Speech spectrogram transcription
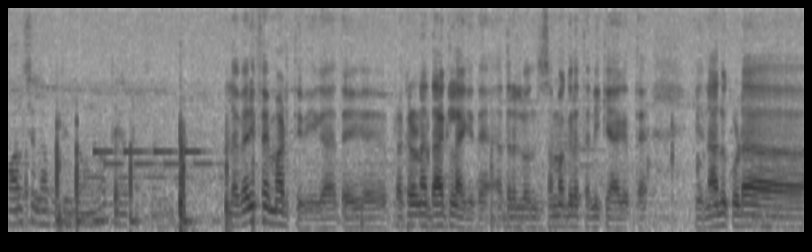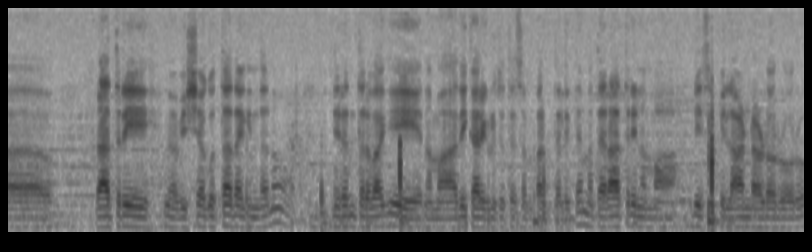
ಕಾಲ್ಸ್ ಎಲ್ಲ ಇಲ್ಲ ವೆರಿಫೈ ಮಾಡ್ತೀವಿ ಈಗ ಅದೇ ಪ್ರಕರಣ ದಾಖಲಾಗಿದೆ ಅದರಲ್ಲಿ ಒಂದು ಸಮಗ್ರ ತನಿಖೆ ಆಗುತ್ತೆ. ನಾನು ಕೂಡ ರಾತ್ರಿ ವಿಷಯ ಗೊತ್ತಾದಾಗಿಂದನೂ ನಿರಂತರವಾಗಿ ನಮ್ಮ ಅಧಿಕಾರಿಗಳ ಜೊತೆ ಸಂಪರ್ಕದಲ್ಲಿದ್ದೆ. ಮತ್ತು ರಾತ್ರಿ ನಮ್ಮ D C P law and order ಅವರು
